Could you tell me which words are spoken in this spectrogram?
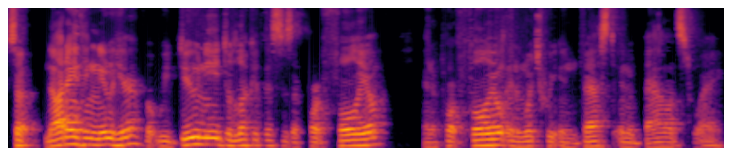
So not anything new here, but we do need to look at this as a portfolio and a portfolio in which we invest in a balanced way.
